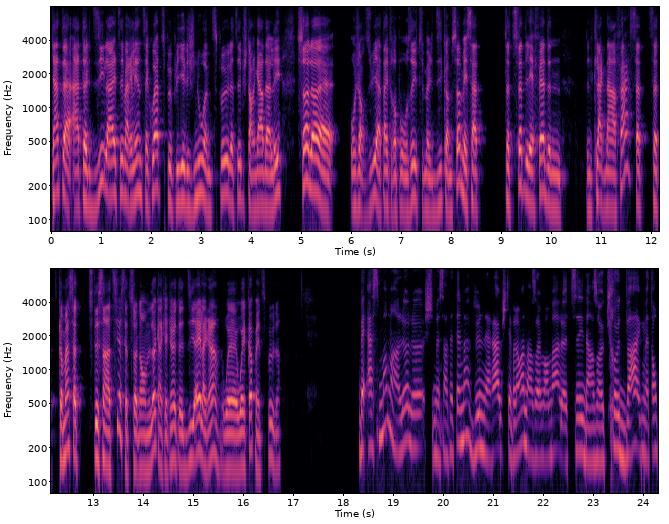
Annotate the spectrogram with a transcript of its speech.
Quand elle te le dit, là, tu sais, Marilyn, c'est quoi, tu peux plier le genou un petit peu, là, tu sais, puis je te regarde aller. Ça, là, euh, aujourd'hui, à tête reposée, tu me le dis comme ça, mais ça, tu fait l'effet d'une, d'une claque d'en face? comment ça, tu t'es senti à cette seconde-là quand quelqu'un te dit, hey, la grande, wake up un petit peu, là? Bien, à ce moment-là, là, je me sentais tellement vulnérable. J'étais vraiment dans un moment, là, dans un creux de vague, mettons,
